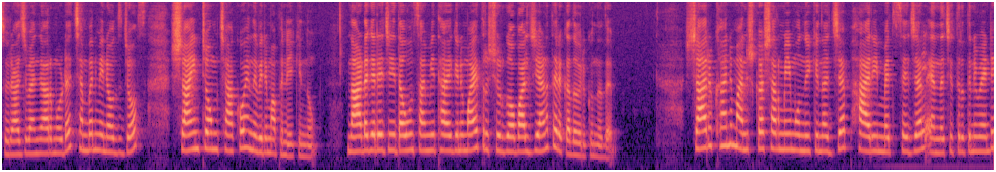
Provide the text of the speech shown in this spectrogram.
സുരാജ് വഞ്ഞാർമൂട് ചെമ്പൻ വിനോദ് ജോസ് ഷൈൻ ടോം ചാക്കോ എന്നിവരും അഭിനയിക്കുന്നു. നാടകരചയിതാവും സംവിധായകനുമായ തൃശൂർ ഗോപാൽജിയാണ് തിരക്കഥ ഒരുക്കുന്നത്. ഷാരുഖ് ഖാനും അനുഷ്ക ശർമ്മയും ഒന്നിക്കുന്ന ജബ് ഹാരി മെറ്റ് സെജൽ എന്ന ചിത്രത്തിനു വേണ്ടി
